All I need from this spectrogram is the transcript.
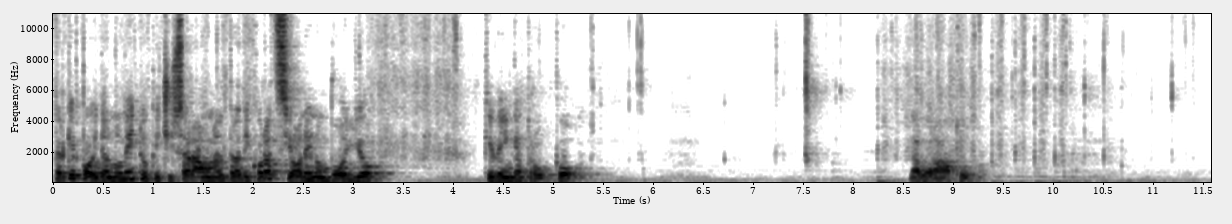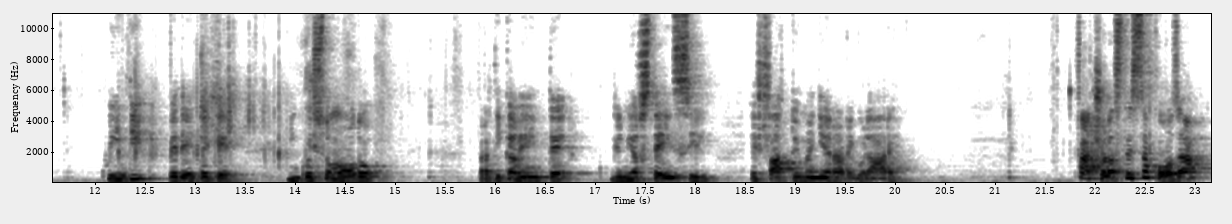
perché poi dal momento che ci sarà un'altra decorazione non voglio che venga troppo lavorato. Quindi vedete che in questo modo praticamente il mio stencil è fatto in maniera regolare faccio la stessa cosa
